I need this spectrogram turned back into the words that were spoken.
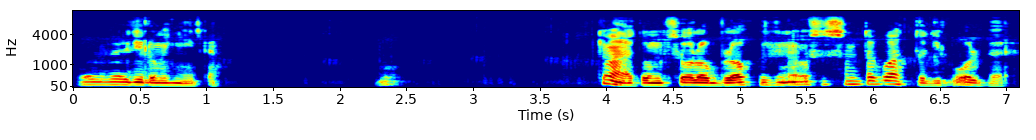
Polvere di luminite. Boh. che ha dato un solo blocco ce ne avevo 64 di polvere.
